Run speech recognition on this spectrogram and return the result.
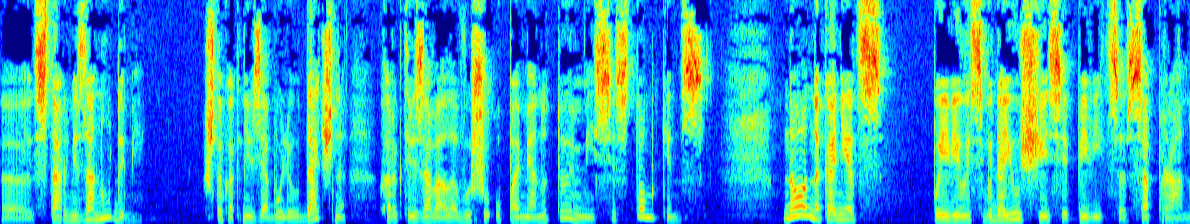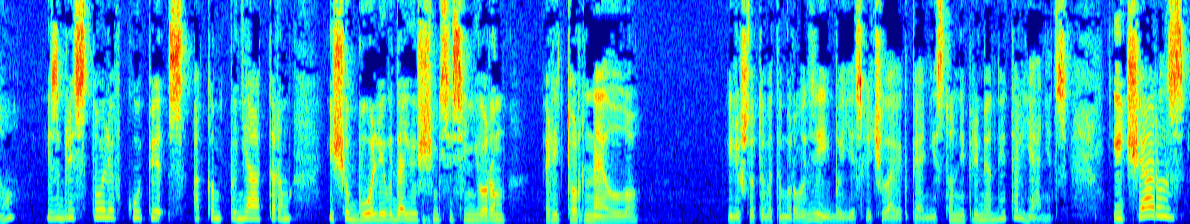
э, старыми занудами что как нельзя более удачно характеризовала вышеупомянутую миссис Томкинс. Но, наконец, появилась выдающаяся певица-сопрано из Бристоля в купе с аккомпаниатором, еще более выдающимся сеньором Риторнелло, или что-то в этом роде, ибо если человек пианист, он непременно итальянец. И Чарльз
